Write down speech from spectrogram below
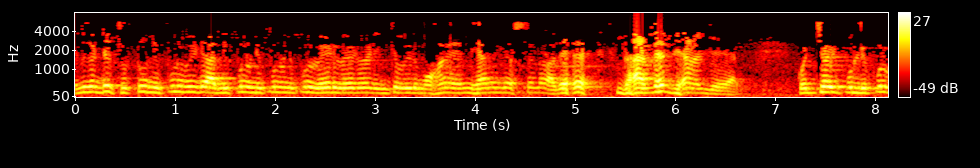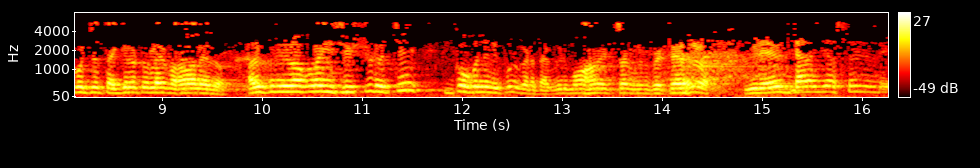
ఎందుకంటే చుట్టూ నిప్పులు వీడి ఆ నిప్పులు నిప్పులు నిప్పులు వేడి వేడి వేడి ఇంకా వీడి మొహం ఏం ధ్యానం చేస్తాడో అదే దాన్నే ధ్యానం చేయాలి. కొంచెం ఇప్పుడు నిప్పులు కొంచెం తగ్గినట్టులే పర్వాలేదు. అనుకునే లోపల ఈ శిష్యుడు వచ్చి ఇంకో కొన్ని నిప్పులు పెడతాడు. వీడు మోహం ఇచ్చాడు వీడు పెట్టాడు వీడేమి ధ్యానం చేస్తాడండి?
